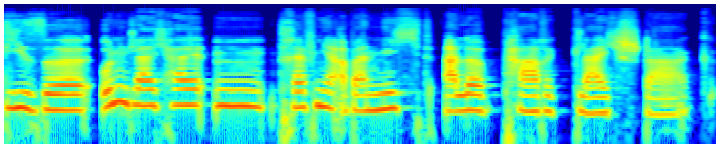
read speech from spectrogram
Diese Ungleichheiten treffen ja aber nicht alle Paare gleich stark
